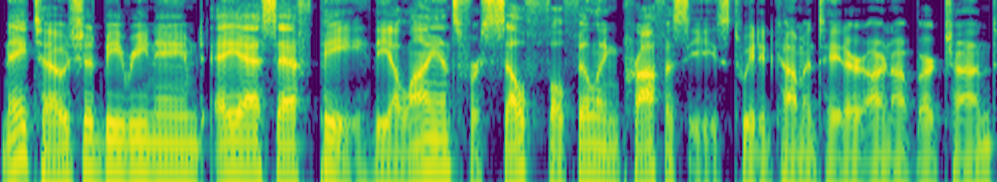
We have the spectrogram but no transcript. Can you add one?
NATO should be renamed ASFP, the Alliance for Self Fulfilling Prophecies, tweeted commentator Arnaud Bertrand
